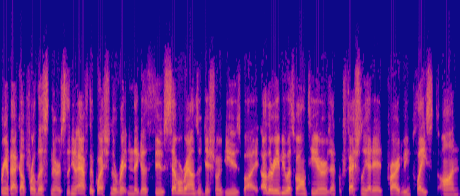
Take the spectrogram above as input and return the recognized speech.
bring it back up for listeners. So, you know, after the questions are written, they go through several rounds of additional reviews by other ABOS volunteers and professionally edited prior to being placed on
